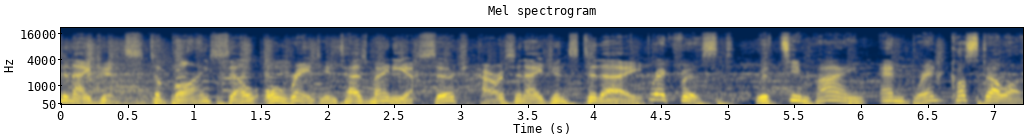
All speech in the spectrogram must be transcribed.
Harrison Agents. To buy, sell, or rent in Tasmania, search Harrison Agents today. Breakfast with Tim Paine and Brent Costello.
